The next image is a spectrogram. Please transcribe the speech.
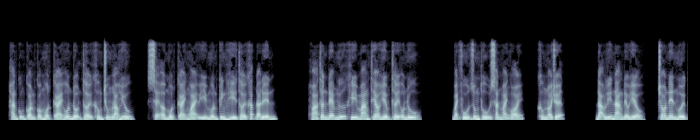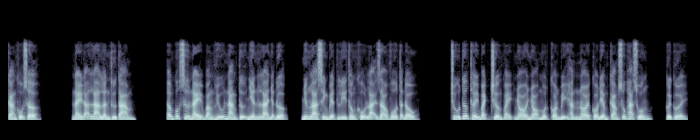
hắn cũng còn có một cái hỗn độn thời không trung láo hữu, sẽ ở một cái ngoại ý muốn kinh hỉ thời khắc đã đến. Hỏa thần đem ngữ khí mang theo hiếm thấy ôn nhu. Bạch Phú dung thủ săn mài ngói, không nói chuyện. Đạo lý nàng đều hiểu, cho nên mới càng khổ sở. Này đã là lần thứ 8. Âm quốc sư này bằng hữu nàng tự nhiên là nhận được, nhưng là sinh biệt ly thống khổ lại giao vô tận đầu. Chu tước thấy bạch trưởng quậy nho nhỏ một con bị hắn nói có điểm cảm xúc hạ xuống, cười cười,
